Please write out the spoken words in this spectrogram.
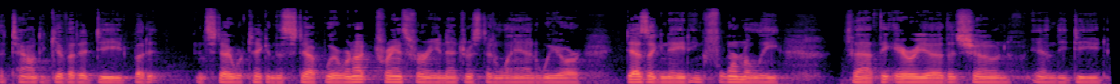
the town to give it a deed, but it, instead, we're taking the step where we're not transferring an interest in land, we are designating formally that the area that's shown in the deed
